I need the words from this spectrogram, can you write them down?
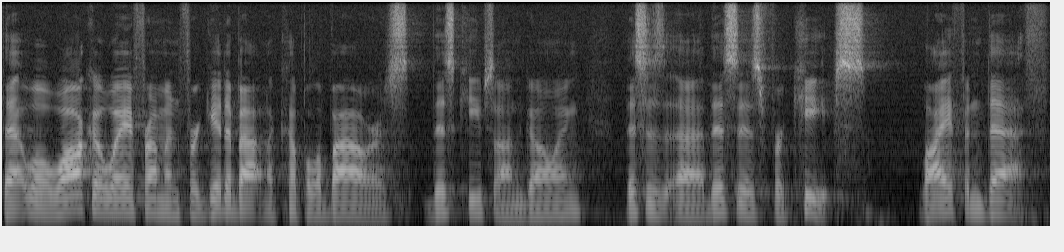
that we'll walk away from and forget about in a couple of hours. This keeps on going this is, uh, this is for keeps, life and death.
